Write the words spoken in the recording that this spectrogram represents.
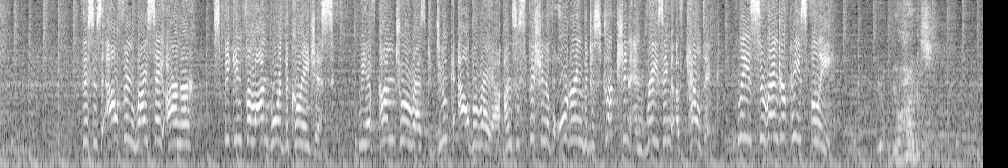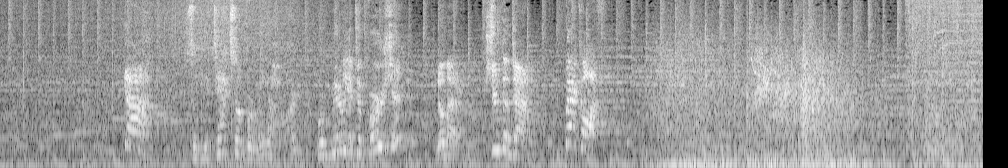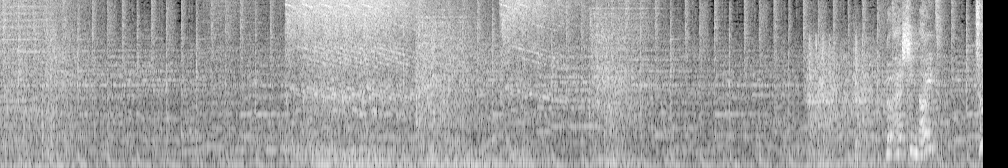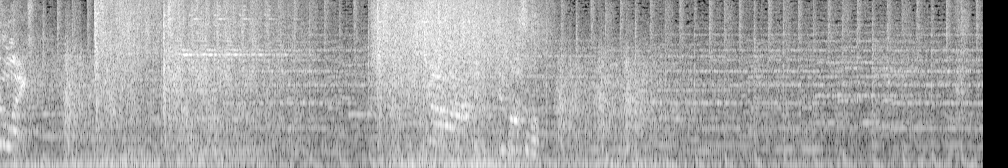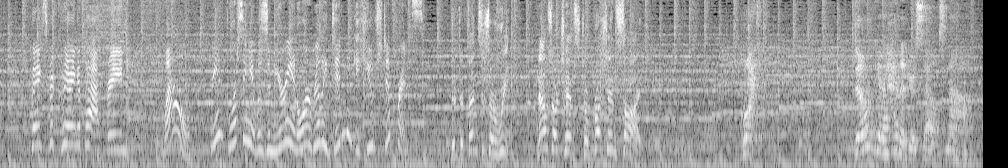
This is Alfin Reise Arnor, speaking from on board the Courageous. We have come to arrest Duke Albarea on suspicion of ordering the destruction and razing of Celdic. Please surrender peacefully. Your, Your Highness. Ah! So the attacks on Bareahard were merely a diversion? No matter. Shoot them down. Back off! The Ashen Knight? Too late! Ah! Impossible! Thanks for clearing a path, Rean. Wow, reinforcing it with Zemurian ore really did make a huge difference. Their defenses are weak. Now's our chance to rush inside. Right! Don't get ahead of yourselves now.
